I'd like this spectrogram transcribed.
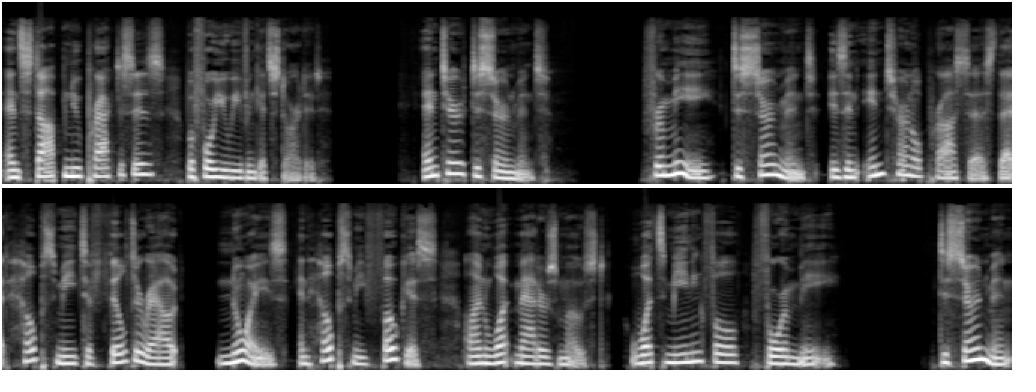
and stop new practices before you even get started. Enter discernment. For me, discernment is an internal process that helps me to filter out noise and helps me focus on what matters most, what's meaningful for me. Discernment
